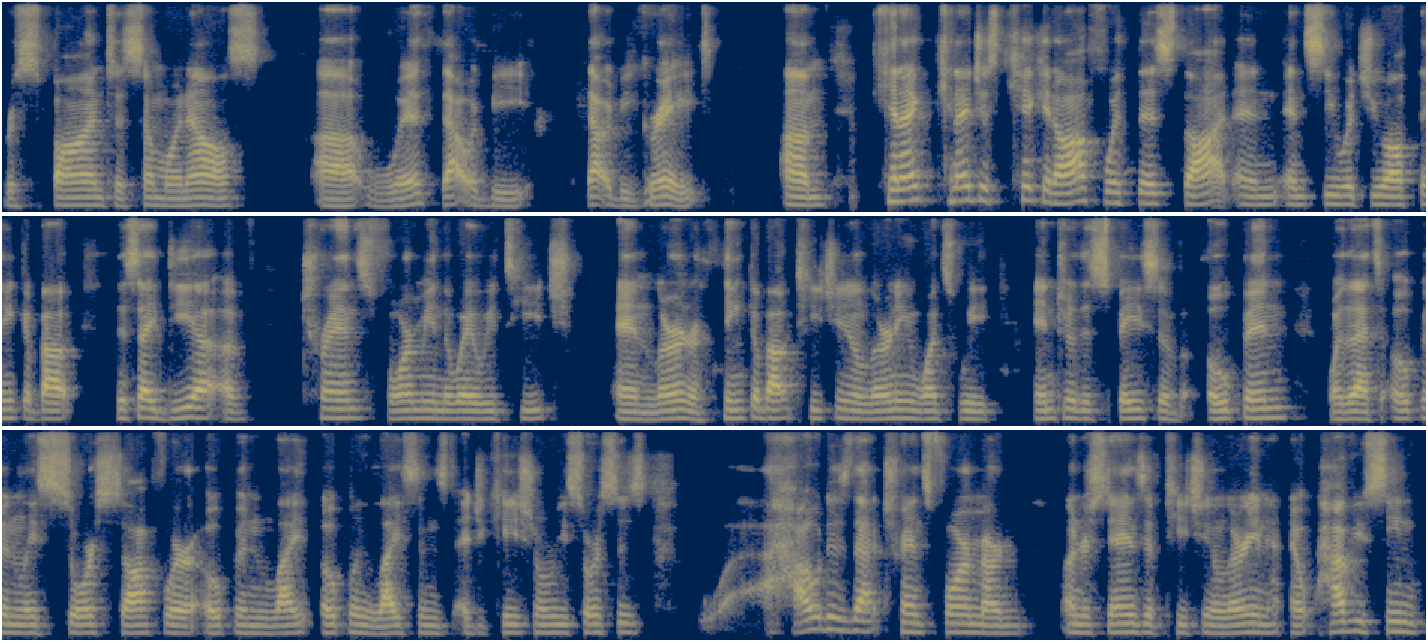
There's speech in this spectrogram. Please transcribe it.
respond to someone else uh, with, that would be, that would be great. Um, can I can I just kick it off with this thought and and see what you all think about this idea of transforming the way we teach and learn or think about teaching and learning once we enter the space of open, whether that's openly sourced software, open li openly licensed educational resources. How does that transform our understandings of teaching and learning? How have you seen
